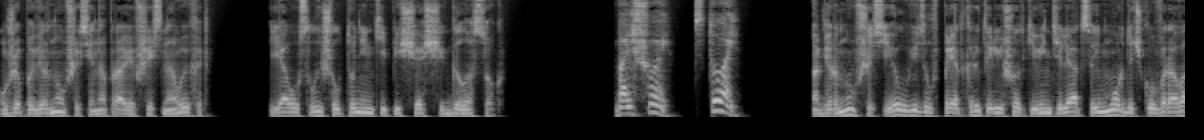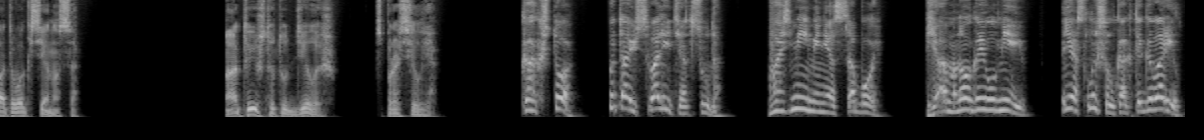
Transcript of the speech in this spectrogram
Уже повернувшись и направившись на выход, я услышал тоненький пищащий голосок. «Большой, стой!» Обернувшись, я увидел в приоткрытой решетке вентиляции мордочку вороватого ксеноса. «А ты что тут делаешь?» — спросил я. «Как что? Пытаюсь свалить отсюда. Возьми меня с собой. «Я многое умею. Я слышал, как ты говорил».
